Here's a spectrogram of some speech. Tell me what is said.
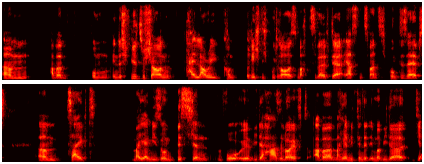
Ähm, aber um in das Spiel zu schauen, Kyle Lowry kommt richtig gut raus, macht zwölf der ersten 20 Punkte selbst, ähm, zeigt Miami so ein bisschen, wo wie der Hase läuft, aber Miami findet immer wieder die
